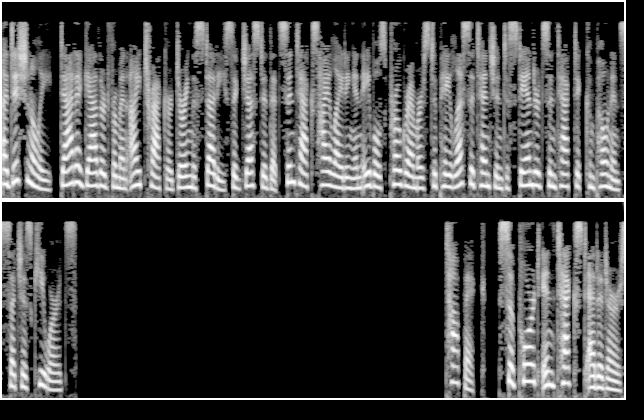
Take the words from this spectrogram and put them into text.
Additionally, data gathered from an eye tracker during the study suggested that syntax highlighting enables programmers to pay less attention to standard syntactic components such as keywords. Topic. Support in text editors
